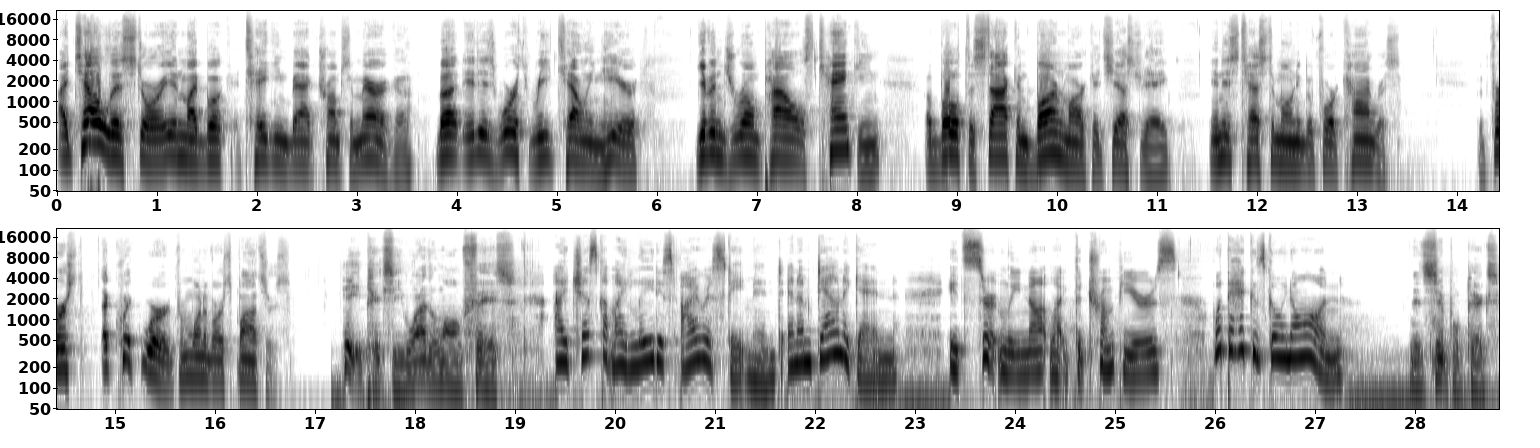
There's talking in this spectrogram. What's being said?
I tell this story in my book, Taking Back Trump's America, but it is worth retelling here given Jerome Powell's tanking of both the stock and bond markets yesterday in his testimony before Congress. But first, a quick word from one of our sponsors. Hey, Pixie, why the long face? I just got my latest IRA statement and I'm down again. It's certainly not like the Trump years. What the heck is going on? It's simple, Pix.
